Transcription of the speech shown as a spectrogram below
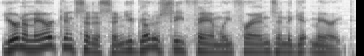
you're an American citizen, you go to see family, friends, and to get married.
